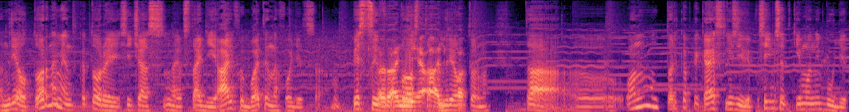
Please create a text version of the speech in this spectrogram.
Unreal Tournament, который сейчас ну, в стадии альфы, беты находится, ну, без цифр, Ранее просто альфа. Unreal Tournament. Да, э, он только пока эксклюзиве. По 70 таким он и будет,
